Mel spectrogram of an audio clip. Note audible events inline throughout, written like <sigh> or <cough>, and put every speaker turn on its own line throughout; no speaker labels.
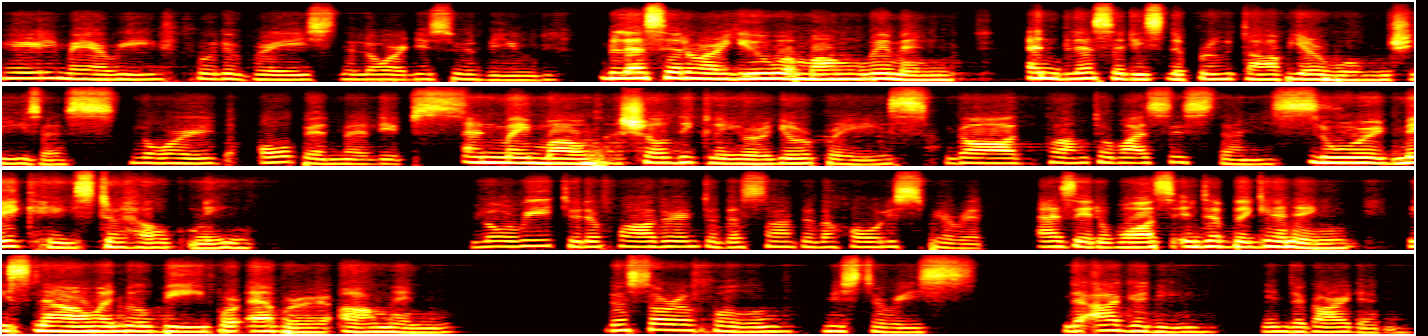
Hail Mary, full of grace, the Lord is with you.
Blessed are you among women, and blessed is the fruit of your womb, Jesus.
Lord, open my lips.
And my mouth shall declare your praise.
God, come to my assistance.
Lord, make haste to help me.
Glory to the Father, and to the Son, and to the Holy Spirit.
As it was in the beginning, is now, and will be forever. Amen.
The sorrowful mysteries, the agony in the garden.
